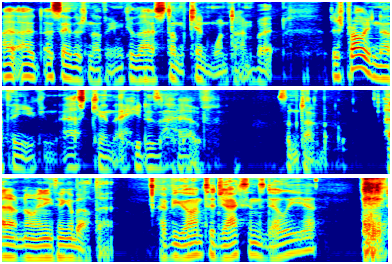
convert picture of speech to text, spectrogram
I, I, I say there's nothing because I stumped Ken one time, but there's probably nothing you can ask Ken that he doesn't have something to talk about. I don't know anything about that. Have you gone to Jackson's Deli yet?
